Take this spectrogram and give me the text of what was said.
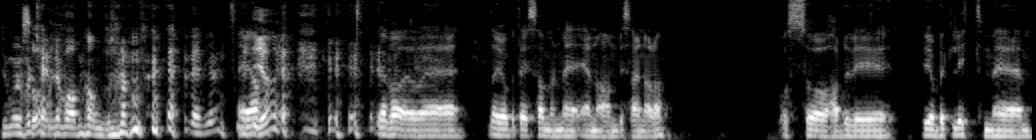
Du må jo Så. fortelle hva den handler om, Vebjørn. Ja. det var jo eh, Da jobbet jeg sammen med en annen designer, da. Og så hadde vi, vi jobbet litt med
